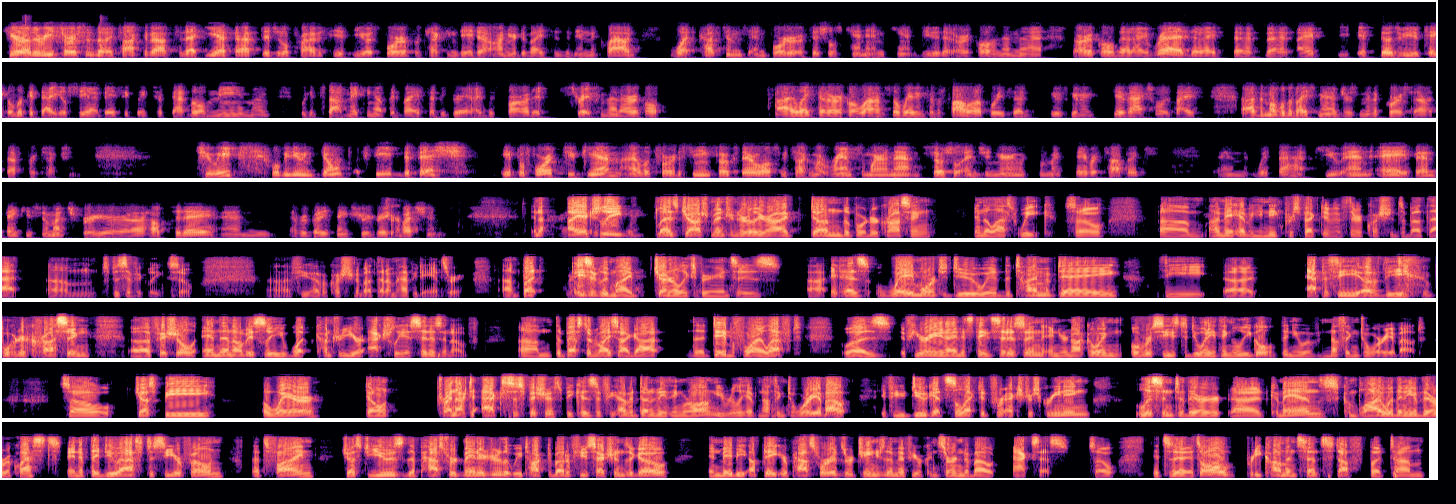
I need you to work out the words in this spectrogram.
Here are the resources that I talked about. So that EFF, digital privacy at the U.S. border, protecting data on your devices and in the cloud what customs and border officials can and can't do, that article, and then the, the article that I read that I, that, that I, if those of you take a look at that, you'll see I basically took that little meme of we could stop making up advice, that'd be great. I just borrowed it straight from that article. I like that article a lot. I'm still waiting for the follow-up where he said he was going to give actual advice. Uh, the mobile device managers, and then of course uh, theft protection. Two weeks, we'll be doing Don't Feed the Fish. April 4th, 2 p.m. I look forward to seeing folks there. We'll also be talking about ransomware and that and social engineering, which is one of my favorite topics. And with that, Q&A. Ben, thank you so much for your uh, help today, and everybody, thanks for your great sure. questions. And right. I actually, as Josh mentioned earlier, I've done the border crossing in the last week, so um, I may have a unique perspective if there are questions about that um, specifically. So uh, if you have a question about that, I'm happy to answer. Uh, but basically my general experience is uh, it has way more to do with the time of day, the uh, apathy of the border crossing uh, official, and then obviously what country you're actually a citizen of. Um, the best advice I got the day before I left was if you're a United States citizen and you're not going overseas to do anything illegal, then you have nothing to worry about. So just be aware. Don't try not to act suspicious because if you haven't done anything wrong, you really have nothing to worry about. If you do get selected for extra screening, listen to their uh, commands, comply with any of their requests, and if they do ask to see your phone, that's fine. Just use the password manager that we talked about a few sections ago and maybe update your passwords or change them if you're concerned about access. So it's a, it's all pretty common sense stuff, but um,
